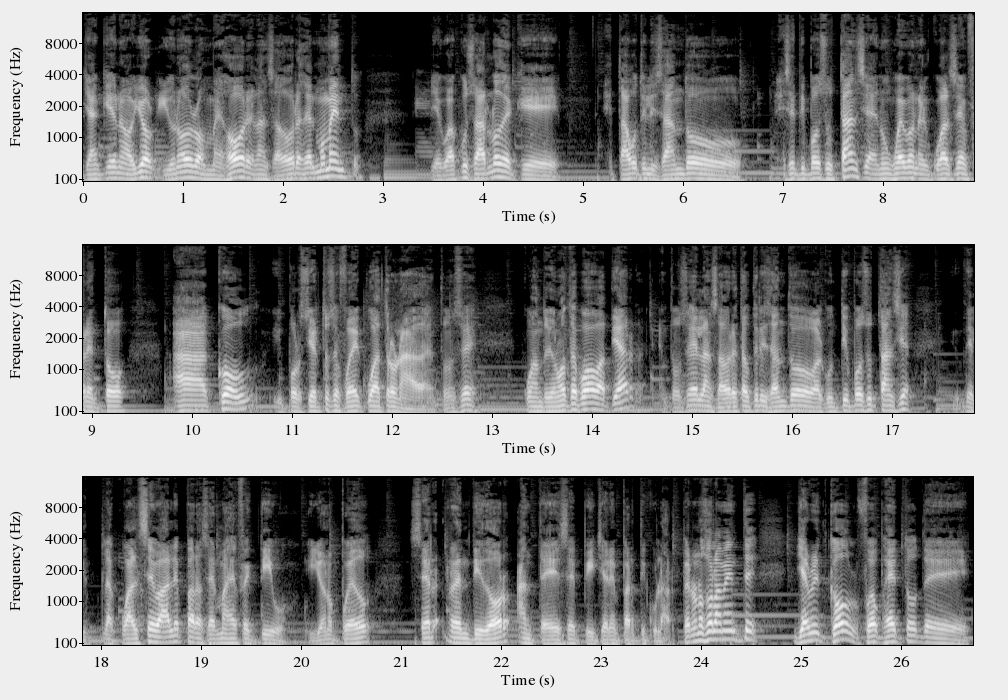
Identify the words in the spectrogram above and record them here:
Yankee de Nueva York y uno de los mejores lanzadores del momento, llegó a acusarlo de que estaba utilizando ese tipo de sustancias en un juego en el cual se enfrentó a Cole y por cierto se fue de cuatro nada. Entonces, cuando yo no te puedo batear, entonces el lanzador está utilizando algún tipo de sustancia de la cual se vale para ser más efectivo y yo no puedo ser rendidor ante ese pitcher en particular. Pero no solamente Jared Cole fue objeto de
